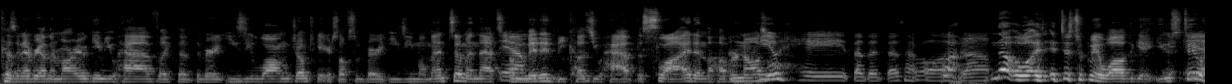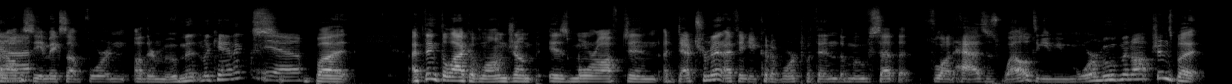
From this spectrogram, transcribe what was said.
Because in every other Mario game, you have like the, the very easy long jump to get yourself some very easy momentum, and that's Yeah. omitted because you have the slide and the hover nozzle. You hate that it doesn't have a long Well, jump. No, well, it, it just took me a while to get used to, and obviously it makes up for it in other movement mechanics. Yeah. But I think the lack of long jump is more often a detriment. I think it could have worked within the move set that FLUDD has as well to give you more movement options. But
